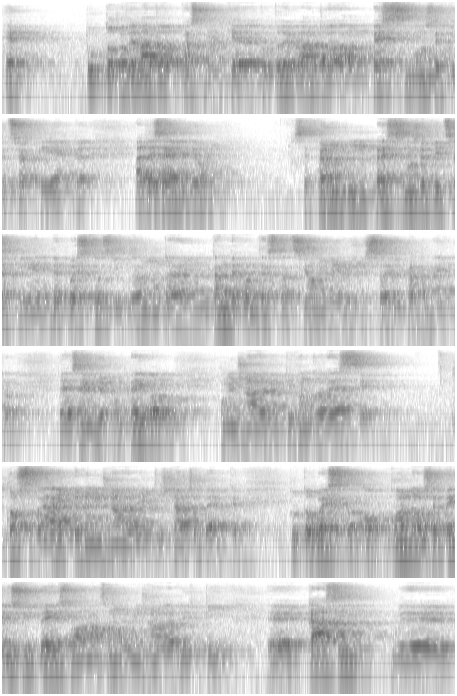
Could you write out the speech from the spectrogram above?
è tutto correlato al customer care, tutto correlato a un pessimo servizio al cliente. Ad esempio, se fai un, un, pessimo servizio al cliente, questo si tramuta in tante contestazioni con i processori di pagamento, per esempio con PayPal cominciano ad aprirti controversie, con Stripe cominciano ad aprirti chargeback, tutto questo, o quando se vendi su eBay, su Amazon cominciano ad aprirti eh, casi eh,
